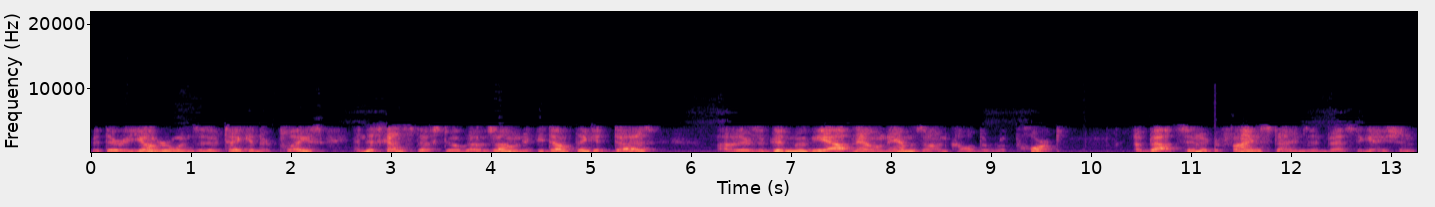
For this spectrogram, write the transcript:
but there are younger ones that have taken their place, and this kind of stuff still goes on. If you don't think it does, uh, there's a good movie out now on Amazon called The Report about Senator Feinstein's investigation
